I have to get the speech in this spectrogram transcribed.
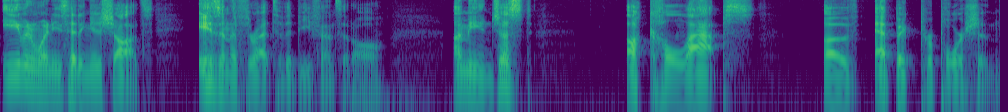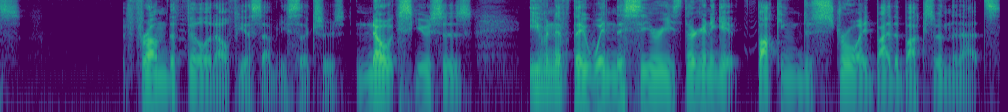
even when he's hitting his shots, isn't a threat to the defense at all. I mean, just a collapse of epic proportions from the Philadelphia 76ers. No excuses. Even if they win this series, they're going to get fucking destroyed by the Bucks or the Nets.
